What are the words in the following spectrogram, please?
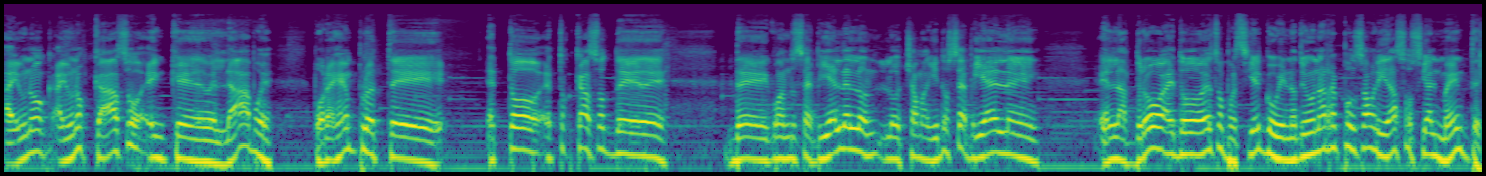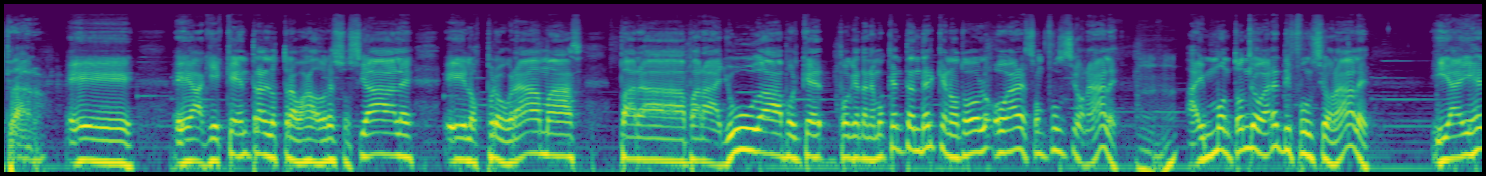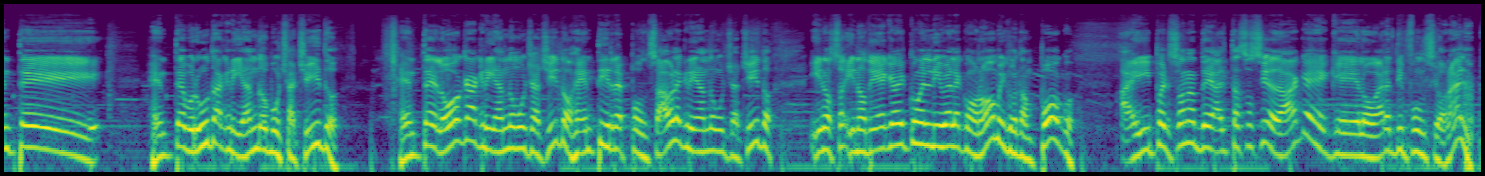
Hay unos, hay unos casos en que de verdad, pues, por ejemplo, este, estos, estos casos de, de, de cuando se pierden, los, los chamaquitos se pierden en las drogas y todo eso, pues sí, el gobierno tiene una responsabilidad socialmente. Claro. Eh, eh, aquí es que entran los trabajadores sociales, eh, los programas para, para ayuda, porque, porque tenemos que entender que no todos los hogares son funcionales. Hay un montón de hogares disfuncionales. Y hay gente, gente bruta criando muchachitos. Gente loca criando muchachitos. Gente irresponsable criando muchachitos. Y no, y no tiene que ver con el nivel económico tampoco. Hay personas de alta sociedad que, que el hogar es disfuncional.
